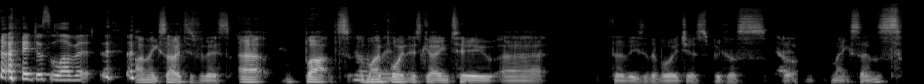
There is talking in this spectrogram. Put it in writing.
I just love it I'm excited for this. Uh, but Oh, my man. point is going to uh, the these are the voyages because it makes sense.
